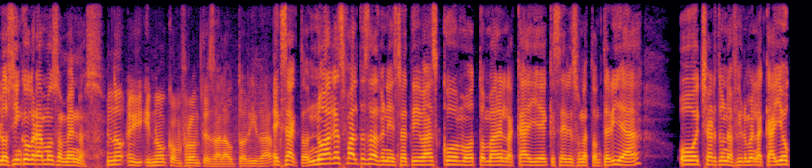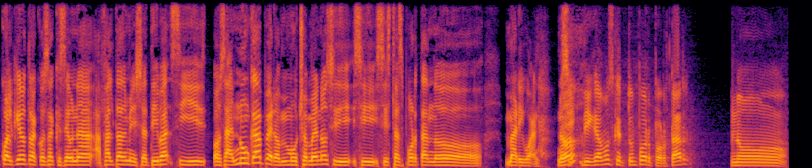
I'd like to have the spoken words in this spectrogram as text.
los 5 gramos o menos. No, y, y no confrontes a la autoridad. Exacto. No hagas faltas administrativas como tomar en la calle, que sería una tontería, o echarte una firma en la calle, o cualquier otra cosa que sea una falta administrativa. Si, o sea, nunca, pero mucho menos si, si, si estás portando marihuana, ¿no? Sí, digamos que tú por portar no,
